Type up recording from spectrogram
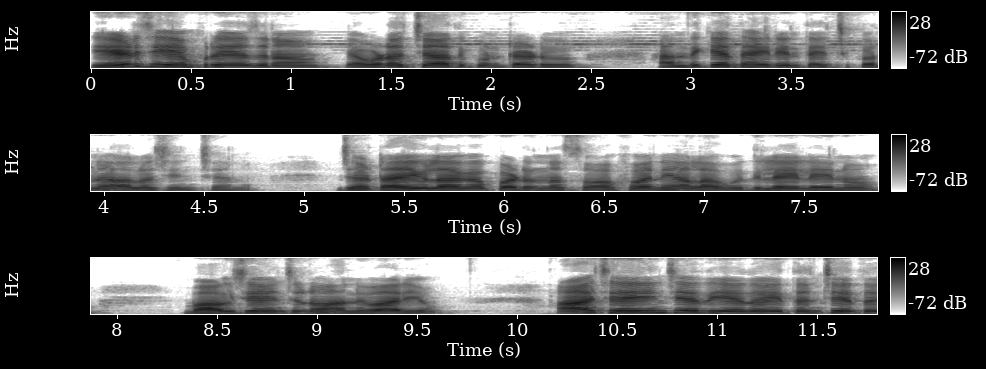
ఏడిచి ఏం ప్రయోజనం? ఎవడొచ్చి ఆదుకుంటాడు అందుకే ధైర్యం తెచ్చుకొని ఆలోచించాను. జటాయులాగా పడున్న సోఫాని అలా వదిలేయలేను. బాగు చేయించడం అనివార్యం. ఆ చేయించేది ఏదో ఇతని చేతో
